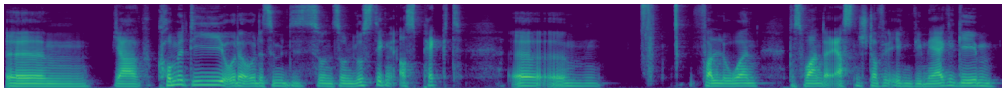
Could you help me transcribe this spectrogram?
ähm, ja, Comedy oder, oder zumindest so, so einen lustigen Aspekt äh, ähm, verloren. Das war in der ersten Staffel irgendwie mehr gegeben.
